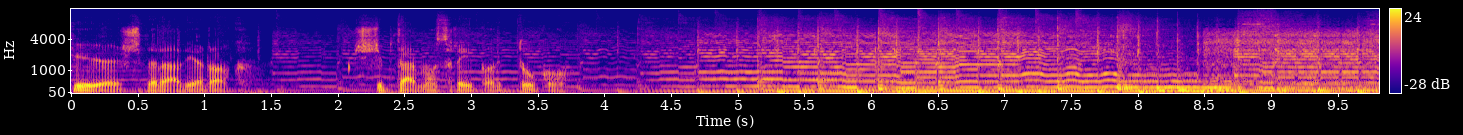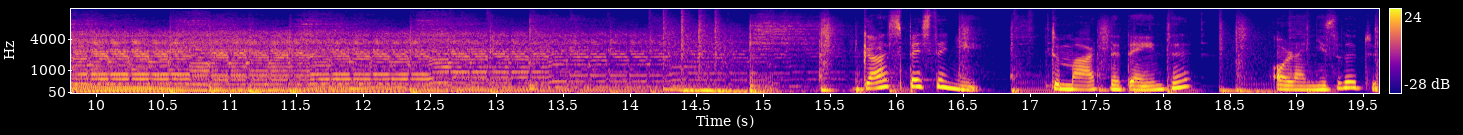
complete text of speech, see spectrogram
Ky është Radio Rock. Shqiptar mos rri por duku. Gaz 51 Të martë dhe të enjte, ora 22.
